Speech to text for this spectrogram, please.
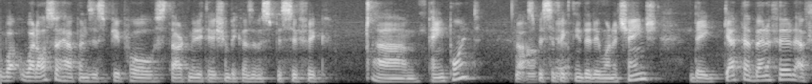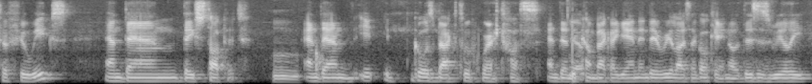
what, what also happens is people start meditation because of a specific um, pain point, Uh-huh, specific yeah. thing that they want to change. They get that benefit after a few weeks, and then they stop it. And then it, it goes back to where it was, and then Yeah. they come back again, and they realize like, okay, no, this is really,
